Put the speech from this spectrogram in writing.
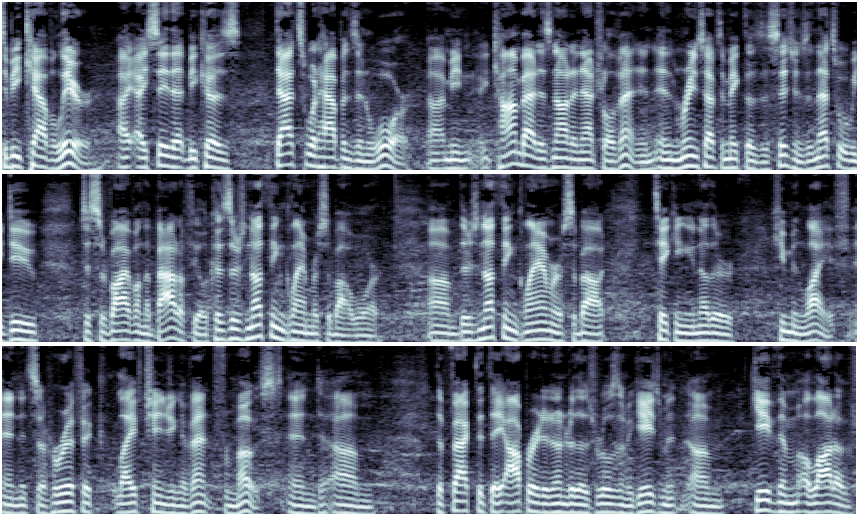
to be cavalier. I, I say that because that's what happens in war. Uh, I mean, combat is not a natural event, and, and Marines have to make those decisions, and that's what we do to survive on the battlefield. Because there's nothing glamorous about war. Um, there's nothing glamorous about taking another human life, and it's a horrific, life-changing event for most. And um, the fact that they operated under those rules of engagement um, gave them a lot of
